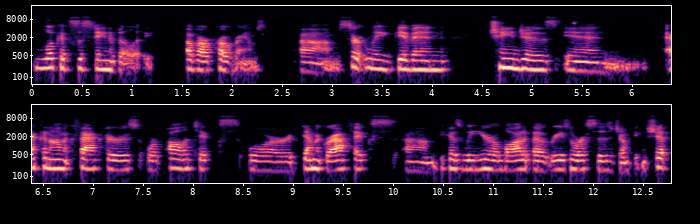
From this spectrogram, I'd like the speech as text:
look at sustainability of our programs. Um, certainly given changes in economic factors or politics or demographics, um, because we hear a lot about resources jumping ship,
